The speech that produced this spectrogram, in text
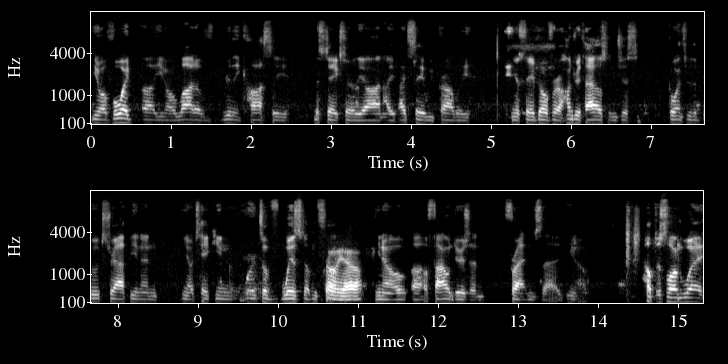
you know avoid uh, you know a lot of really costly mistakes early on. I, would say we probably you know saved over a hundred thousand just going through the bootstrapping and you know taking words of wisdom oh, from oh, yeah. you know uh, founders and friends that you know helped us along the way.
